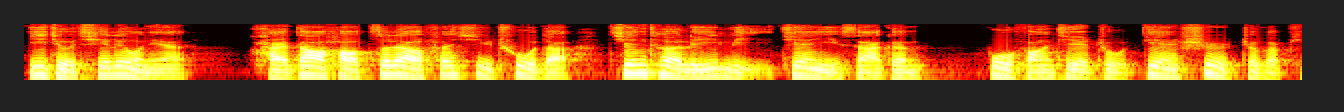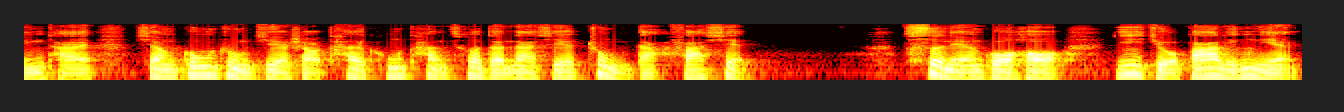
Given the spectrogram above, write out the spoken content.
一九七六年，海盗号资料分析处的金特里里建议萨根，不妨借助电视这个平台，向公众介绍太空探测的那些重大发现。四年过后，一九八零年，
